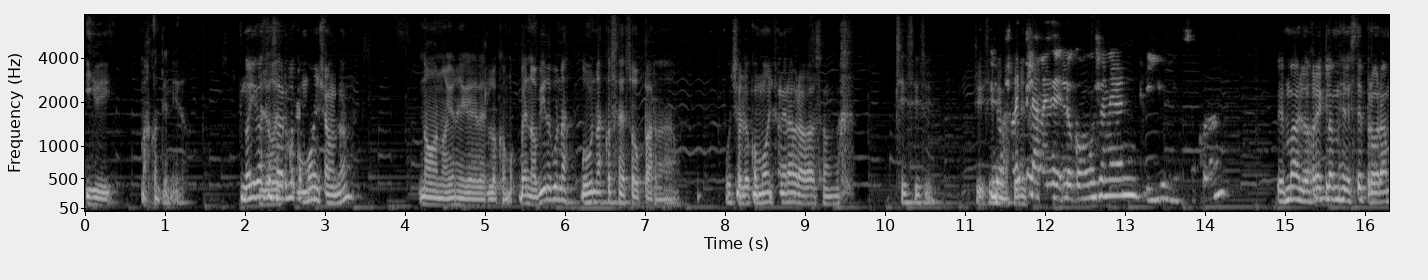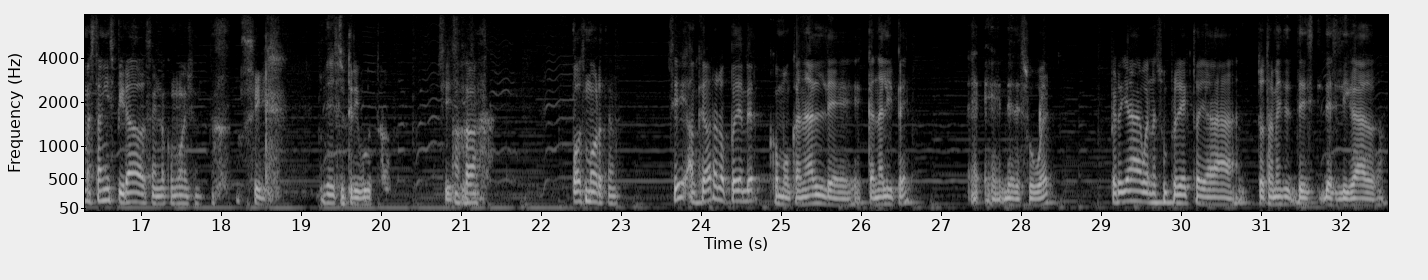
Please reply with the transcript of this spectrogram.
y más contenido. No llegaste a Luego- hacer Locomotion, ¿no? No, no, yo no llegué a verlo como. Bueno, vi algunas, algunas cosas de South Park, nada más. Pucha, Locomotion era bravazo. Sí, sí, sí. sí, sí Los me- reclames de Locomotion eran increíbles, ¿se acuerdan? Es más, los reclames de este programa están inspirados en Locomotion. Sí. De un tributo. Sí, sí, Ajá. Post-mortem. sí. Sí, aunque ahora lo pueden ver como canal de canal IP eh, eh, desde su web. Pero ya, bueno, es un proyecto ya totalmente des- desligado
